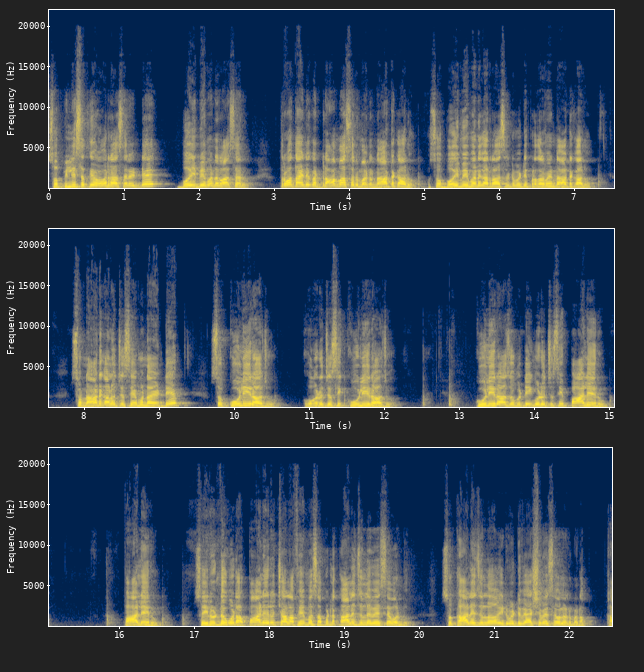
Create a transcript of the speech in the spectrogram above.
సో పిల్లి శతకం ఎవరు రాశారంటే బోయి భీమన్న రాశారు. తర్వాత ఆయన యొక్క డ్రామాస్ అనమాట నాటకాలు. సో బోయి భీమన్ గారు రాసినటువంటి ప్రధానమైన నాటకాలు. సో నాటకాలు వచ్చేసి ఏమున్నాయంటే సో కూలీరాజు ఒకటి వచ్చేసి కూలీరాజు. కూలీరాజు ఒకటి ఇంకోటి వచ్చేసి పాలేరు. పాలేరు. సో ఈ రెండు కూడా పాలేరు చాలా ఫేమస్ అప్పట్లో కాలేజీల్లో వేసేవాళ్ళు. సో కాలేజీలో ఇటువంటి వేషం వేసేవాళ్ళు అనమాట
